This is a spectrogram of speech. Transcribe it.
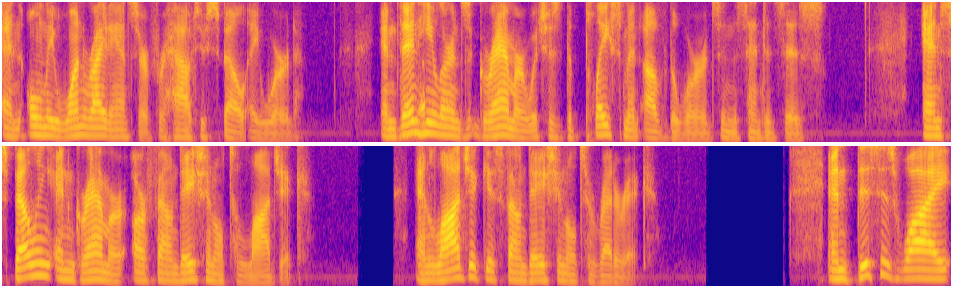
and only one right answer for how to spell a word and then he learns grammar which is the placement of the words in the sentences and spelling and grammar are foundational to logic. And logic is foundational to rhetoric. And this is why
